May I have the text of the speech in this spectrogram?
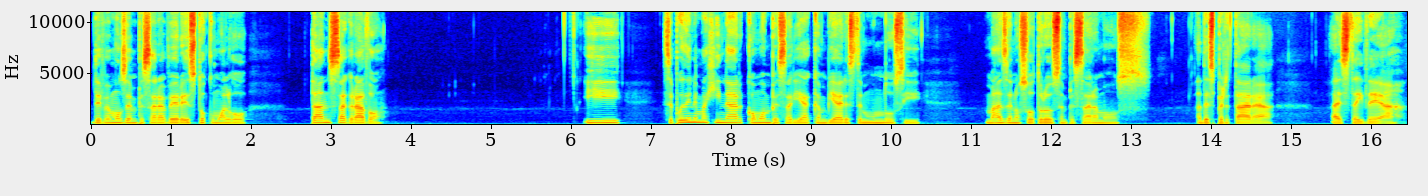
Debemos de empezar a ver esto como algo tan sagrado. Y se pueden imaginar cómo empezaría a cambiar este mundo si más de nosotros empezáramos a despertar a, a esta idea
